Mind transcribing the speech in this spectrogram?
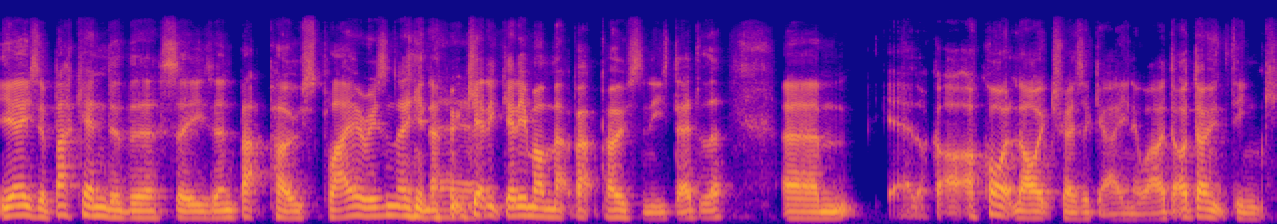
Yeah, he's a back end of the season, back post player, isn't he? You know, yeah. get get him on that back post, and he's deadly. Um, yeah, look, I, I quite like Trezeguet in a way. I, I don't think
